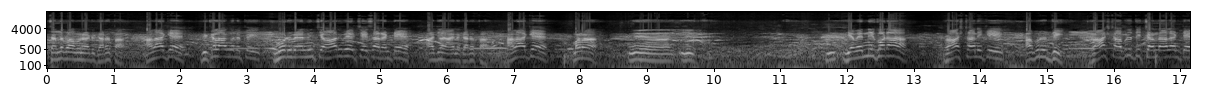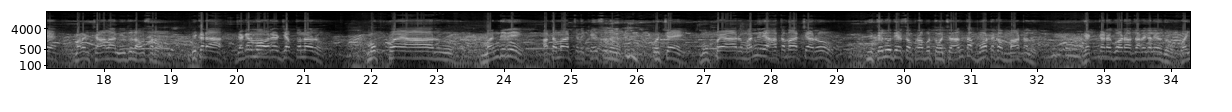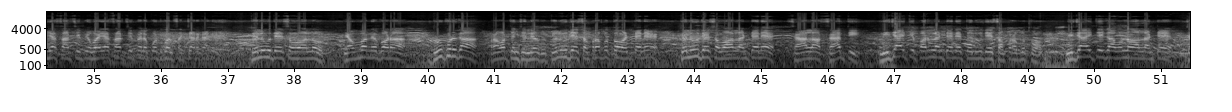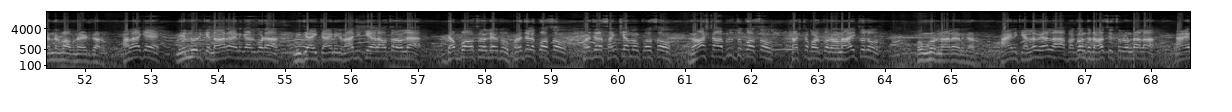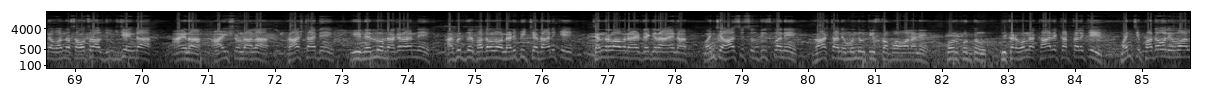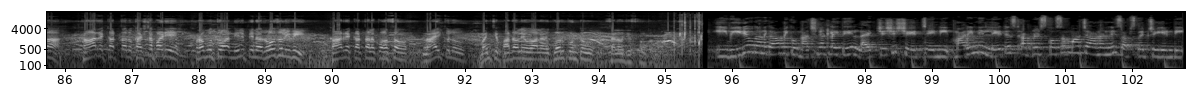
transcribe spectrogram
చంద్రబాబు నాయుడు ఘనత. అలాగే వికలాంగులకి మూడు వేల నుంచి ఆరు వేలు చేశారంటే అది ఆయన ఘనత. అలాగే మన ఈ- ఇవన్నీ కూడా రాష్ట్రానికి అభివృద్ధి రాష్ట్ర అభివృద్ధి చెందాలంటే మనకు చాలా నిధులు అవసరం. ఇక్కడ జగన్మోహన్ రెడ్డి చెప్తున్నారు ముప్పై ఆరు మందిని హతమార్చిన కేసులు వచ్చాయి. ముప్పై ఆరు మందిని హతమార్చారు. ఈ తెలుగుదేశం ప్రభుత్వం వచ్చిన అంత బూటక మాటలు. ఎక్కడ కూడా జరగలేదు. వైఎస్ఆర్సీపీ వైఎస్ఆర్సీపీలో కొట్టుకొని సచ్చారు కానీ తెలుగుదేశం వాళ్ళు ఎవరిని కూడా దూకుడుగా ప్రవర్తించలేదు. తెలుగుదేశం ప్రభుత్వం అంటేనే తెలుగుదేశం వాళ్ళు అంటేనే చాలా శాంతి. నిజాయితీ పరులంటేనే తెలుగుదేశం ప్రభుత్వం. నిజాయితీగా ఉన్న వాళ్ళంటే చంద్రబాబు నాయుడు గారు. అలాగే నెల్లూరుకి నారాయణ గారు కూడా నిజాయితీ. ఆయనకి రాజకీయాలు అవసరం లే డబ్బు అవసరం లేదు. ప్రజల కోసం ప్రజల సంక్షేమం కోసం రాష్ట్ర అభివృద్ధి కోసం కష్టపడుతున్న నాయకులు పొంగూరు నారాయణ గారు. ఆయనకి ఎల్లవేళ భగవంతుని ఆశీస్సులు ఉండాలా? ఆయన వంద సంవత్సరాలు దిగ్విజయంగా ఆయన ఆయుష్ ఉండాలా? రాష్ట్రాన్ని ఈ నెల్లూరు నగరాన్ని అభివృద్ధి పదంలో నడిపించేదానికి చంద్రబాబు నాయుడు దగ్గర ఆయన మంచి ఆశీస్సులు తీసుకొని రాష్ట్రాన్ని ముందుకు తీసుకుపోవాలని కోరుకుంటూ ఇక్కడ ఉన్న కార్యకర్తలకి మంచి పదవులు ఇవ్వాలా? కార్యకర్తలు కష్టపడి ప్రభుత్వాన్ని నిలిపిన రోజులు ఇవి. కార్యకర్తల కోసం నాయకులు మంచి పదవులు ఇవ్వాలని కోరుకుంటూ సెలవు తీసుకుంటున్నాం. ఈ వీడియో కనుక మీకు నచ్చినట్లయితే లైక్ చేసి షేర్ చేయండి. మరిన్ని లేటెస్ట్ అప్డేట్స్ కోసం మా ఛానల్ని సబ్స్క్రైబ్ చేయండి.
